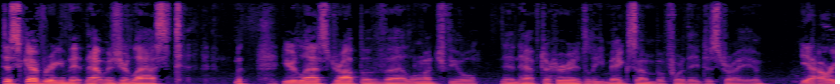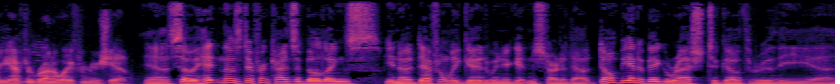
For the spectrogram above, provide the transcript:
discovering that that was your last your last drop of uh, launch fuel and have to hurriedly make some before they destroy you. Yeah, or you have to run away from your ship. Yeah, so hitting those different kinds of buildings, you know, definitely good when you're getting started out. Don't be in a big rush to go through the, uh,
